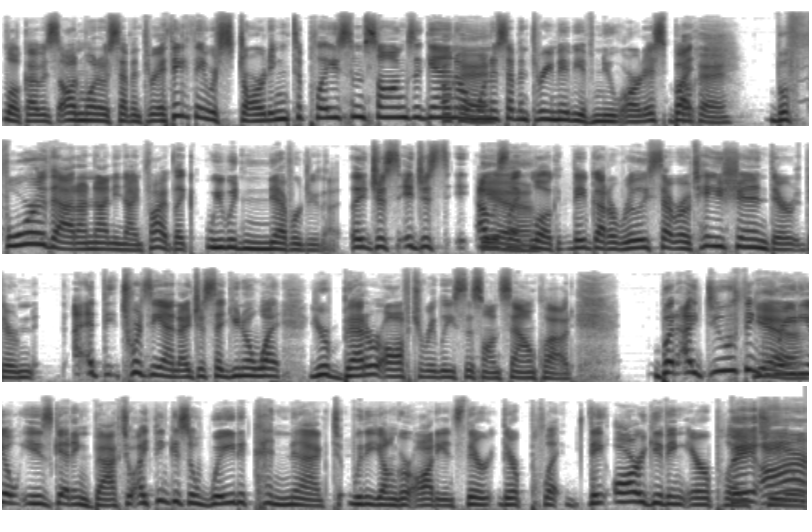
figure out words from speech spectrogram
look, I was on 107.3. I think they were starting to play some songs again on Okay. 107.3, maybe of new artists, but Okay. before that on 99.5, like we would never do that. It just, it just, I was like, look, they've got a really set rotation. They're, they're, at the, towards the end, I just said, you know what? You're better off to release this on SoundCloud. But I do think Yeah. radio is getting back to. I think is a way to connect with a younger audience. They're they're play, they are giving airplay. They to, are.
